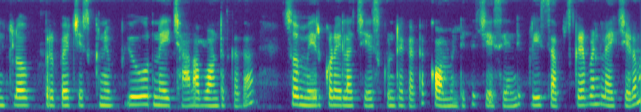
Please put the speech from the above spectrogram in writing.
ఇంట్లో ప్రిపేర్ చేసుకునే ప్యూర్ నెయ్యి చాలా బాగుంటుంది కదా. సో మీరు కూడా ఇలా చేసుకుంటే గట్రా కామెంట్ అయితే చేసేయండి. ప్లీజ్ సబ్స్క్రైబ్ అండ్ లైక్ చేయడం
